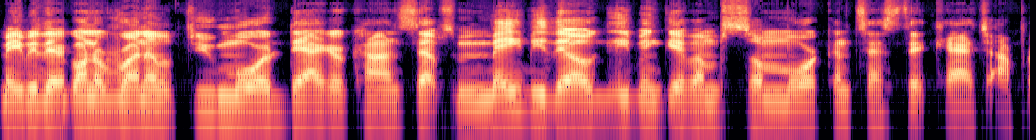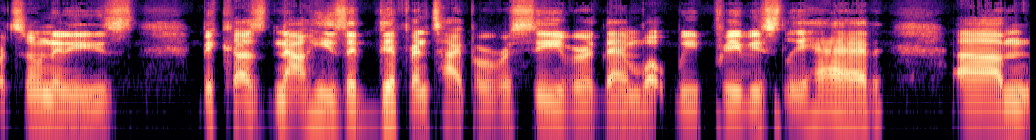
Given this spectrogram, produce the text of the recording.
Maybe they're going to run a few more dagger concepts. Maybe they'll even give him some more contested catch opportunities because now he's a different type of receiver than what we previously had. Um,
